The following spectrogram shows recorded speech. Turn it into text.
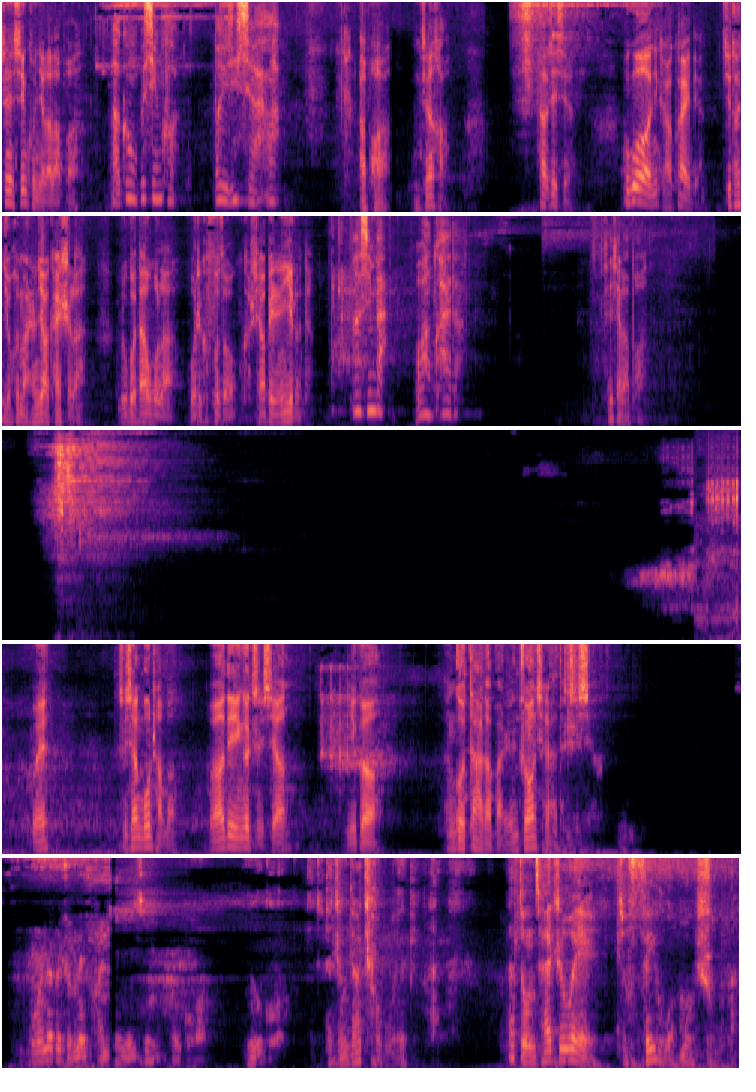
真辛苦你了，老婆。老公，我不辛苦，都已经洗完了。老婆，你真好。还有这些，不过你可要快一点，集团酒会马上就要开始了，如果耽误了，我这个副总可是要被人议论的。放心吧，我很快的。谢谢老婆。喂，纸箱工厂吗？我要订一个纸箱，一个能够大到把人装起来的纸箱。我那个准备团结年轻人回国，如果给他整点丑闻，那总裁之位就非我莫属了。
